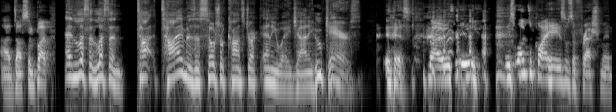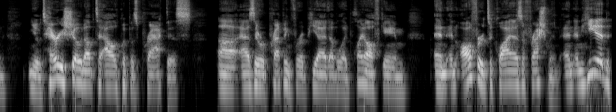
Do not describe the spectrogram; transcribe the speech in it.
uh, Dustin. But and listen, listen, T- time is a social construct anyway, Johnny. Who cares? It is. No, it was, it, it was when Tiqwai Hayes was a freshman. You know, Terry showed up to Aliquippa's practice uh, as they were prepping for a PIAA playoff game and and offered Tiqwai as a freshman. And and he had,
